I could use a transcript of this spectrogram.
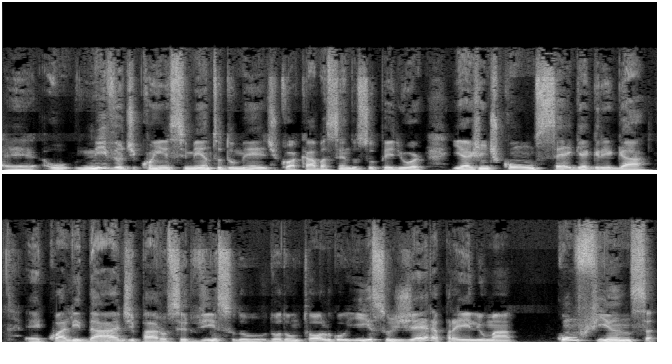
é, o nível de conhecimento do médico acaba sendo superior e a gente consegue agregar é, qualidade para o serviço do, do odontólogo e isso gera para ele uma confiança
